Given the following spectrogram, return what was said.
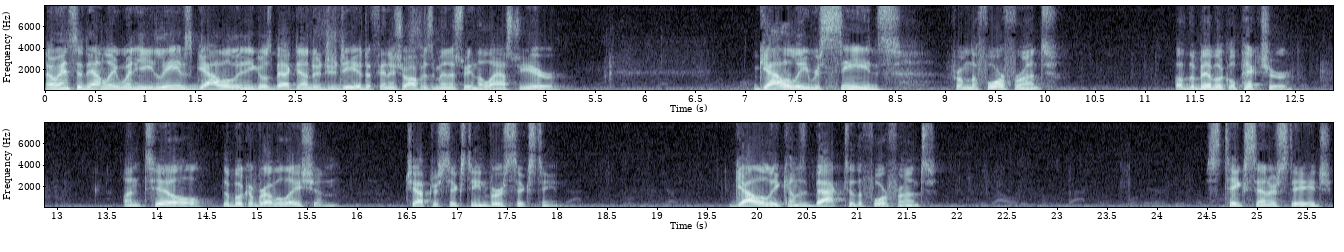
Now, incidentally, when he leaves Galilee and he goes back down to Judea to finish off his ministry in the last year, Galilee recedes from the forefront of the biblical picture until the book of Revelation, chapter 16, verse 16. Galilee comes back to the forefront, takes center stage.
